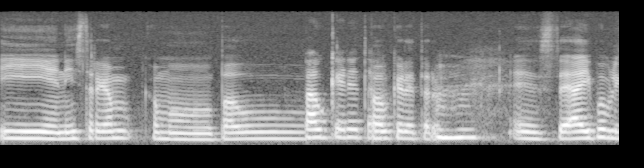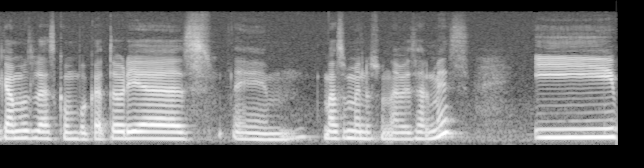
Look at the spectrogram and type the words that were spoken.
y en Instagram como Pau, Pau Querétaro. Pau Querétaro. este, ahí publicamos las convocatorias em, más o menos una vez al mes. Y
